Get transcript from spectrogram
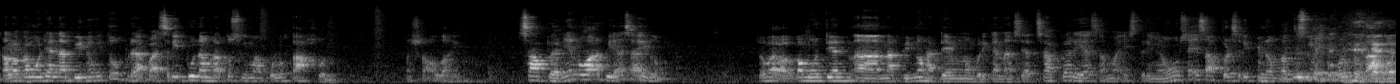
Kalau kemudian Nabi Nuh itu berapa? 1650 tahun. Masya Allah itu. Sabarnya luar biasa itu. Coba kemudian uh, Nabi Nuh ada yang memberikan nasihat sabar ya sama istrinya. Oh saya sabar 1650 tahun.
